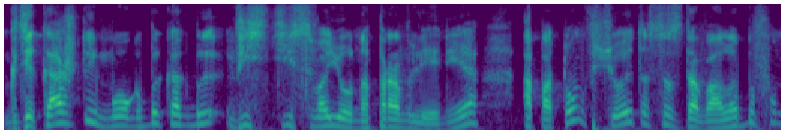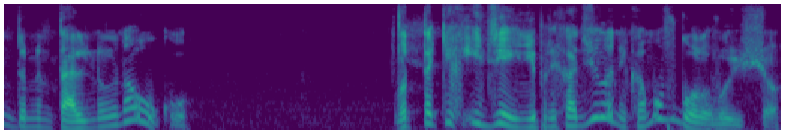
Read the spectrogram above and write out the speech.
где каждый мог бы как бы вести свое направление, а потом все это создавало бы фундаментальную науку. Вот таких идей не приходило никому в голову еще.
